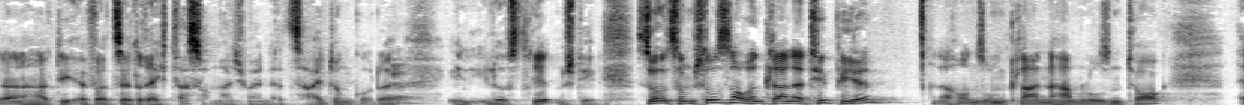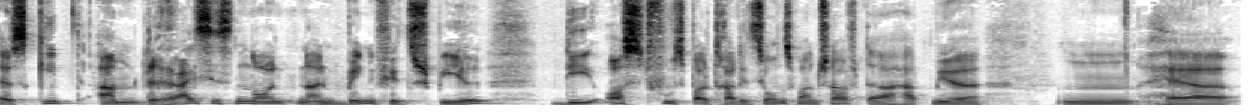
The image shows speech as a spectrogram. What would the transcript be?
da hat die FAZ recht, was auch manchmal in der Zeitung oder Ja. in Illustrierten steht. So, zum Schluss noch ein kleiner Tipp hier, nach unserem kleinen harmlosen Talk. Es gibt am 30.09. ein Benefizspiel, die Ostfußball-Traditionsmannschaft, da hat mir hm, Herr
